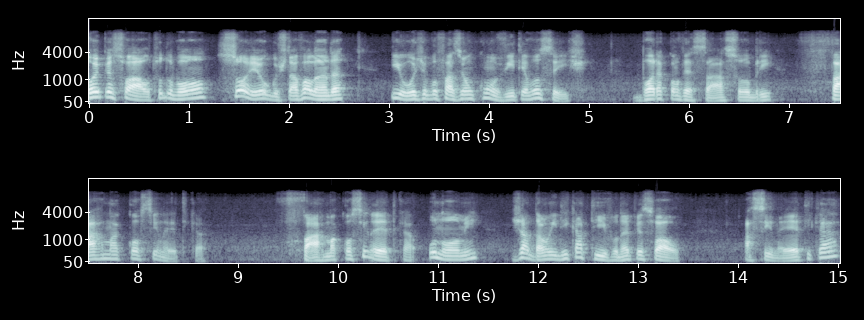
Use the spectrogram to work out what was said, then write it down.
Oi, pessoal, tudo bom? Sou eu, Gustavo Holanda, e hoje vou fazer um convite a vocês. Bora conversar sobre farmacocinética. Farmacocinética, o nome já dá um indicativo, né, pessoal? A cinética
